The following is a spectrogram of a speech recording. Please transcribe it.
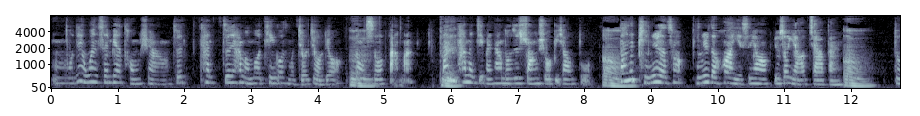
嗯，我之前问身边的同学啊，就看最近他们有没有听过什么九九六嗯那种说法嘛？但是，他们基本上都是双休比较多，嗯但是平日的时候，平日的话也是要有时候也要加班。嗯对，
